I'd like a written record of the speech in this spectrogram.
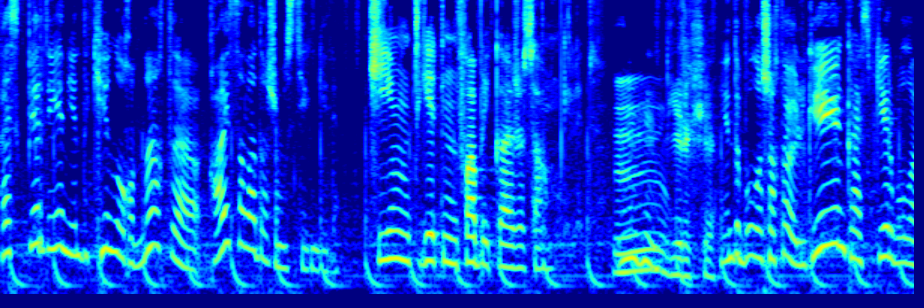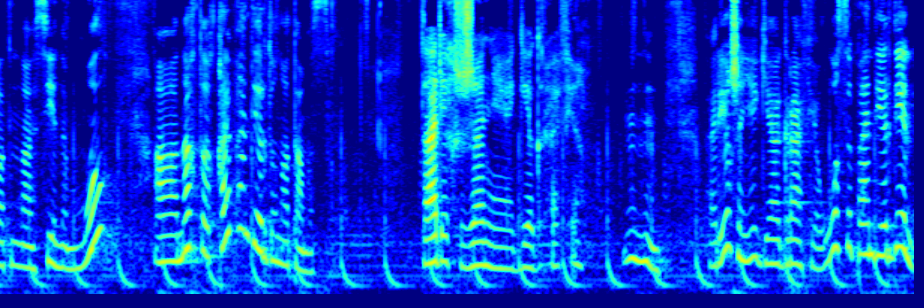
Кәсіпкер деген енді кең ұғым. Нақты қай салада жұмыс істегің келеді? Киім тігетін фабрика жасағым келеді. М, ерекше. Енді болашақта үлкен кәсіпкер болатынына сенім мол. А, нақты қай пәндерді ұнатамыз? Тарих және география. Мхм. Тарих және география. Осы пәндерден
